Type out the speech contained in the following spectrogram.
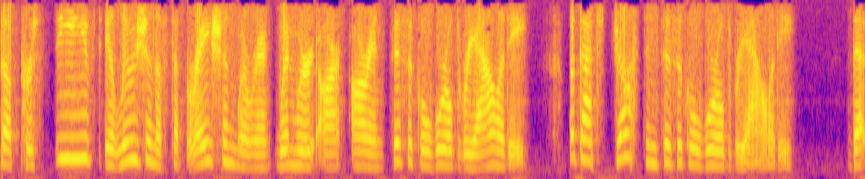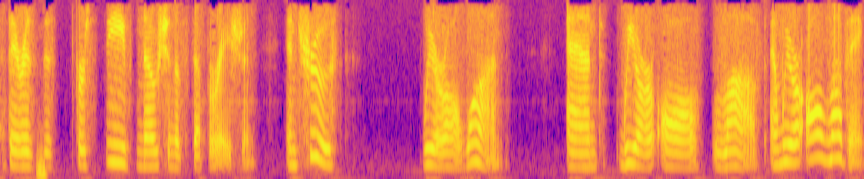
the perceived illusion of separation when we're, when we are, are in physical world reality. But that's just in physical world reality that there is this perceived notion of separation. In truth, we are all one and we are all love and we are all loving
